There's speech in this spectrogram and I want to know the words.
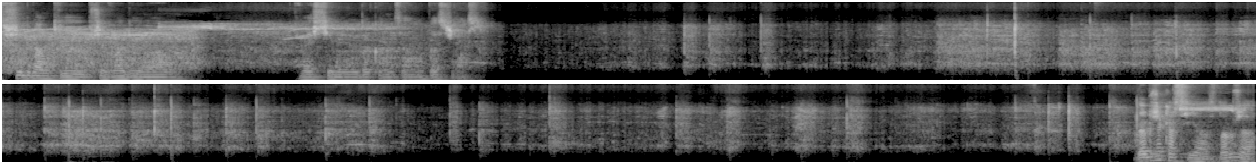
Trzy bramki przewagi na 20 minut do końca, no bez szans. Dobrze, Casillas, dobrze.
